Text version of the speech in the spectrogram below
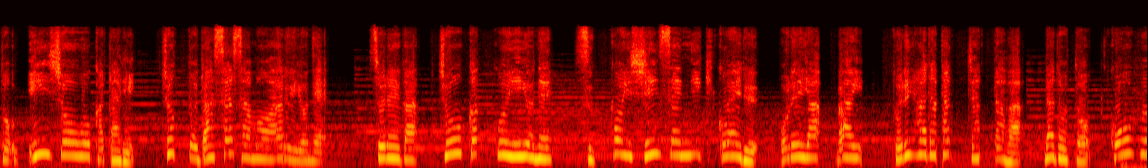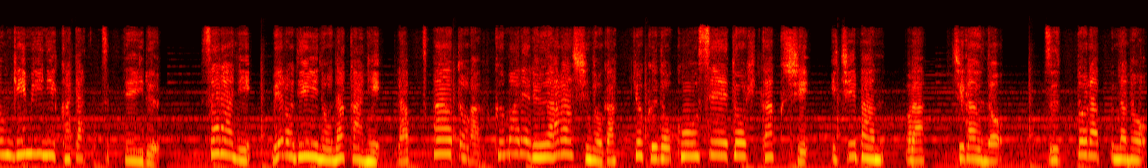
と印象を語り、ちょっとダサさもあるよね。それが超かっこいいよね。すっごい新鮮に聞こえる。俺やばい。鳥肌立っちゃったわ。などと興奮気味に語っている。さらにメロディーの中にラップパートが含まれる嵐の楽曲の構成と比較し、一番は違うの。ずっとラップなの。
